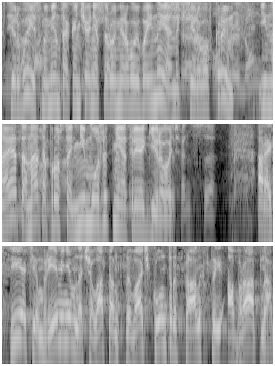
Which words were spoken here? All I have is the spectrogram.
впервые с момента окончания Второй мировой войны, аннексировав Крым. И на это НАТО просто не может не отреагировать. А Россия тем временем начала танцевать контрсанкции обратно.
